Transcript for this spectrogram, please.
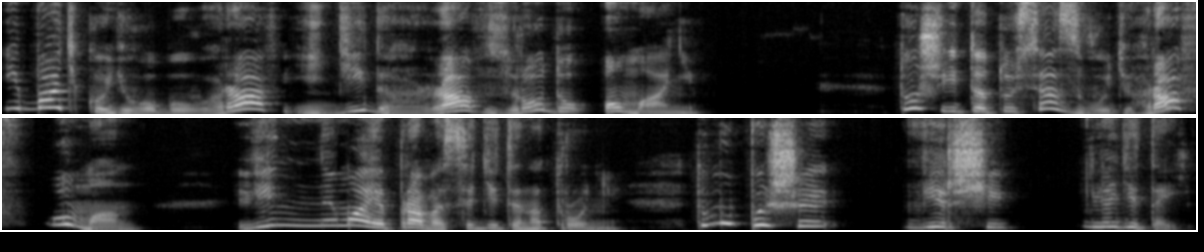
І батько його був граф, і дід граф з роду Оманів. Тож і татуся звуть граф Оман. Він не має права сидіти на троні, тому пише вірші для дітей.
